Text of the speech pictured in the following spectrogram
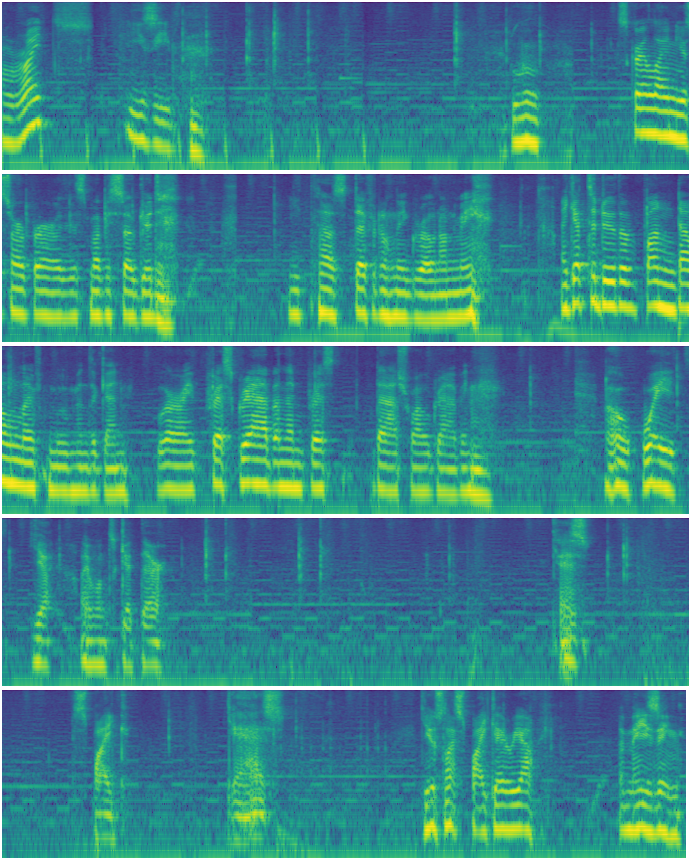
Alright. Easy. Hmm. Ooh. Skyline Usurper, this map is so good. it has definitely grown on me. I get to do the fun down left movement again, where I press grab and then press dash while grabbing. Hmm. oh, wait. Yeah, I want to get there. Yes. Spike. Yes! Useless spike area. Amazing.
